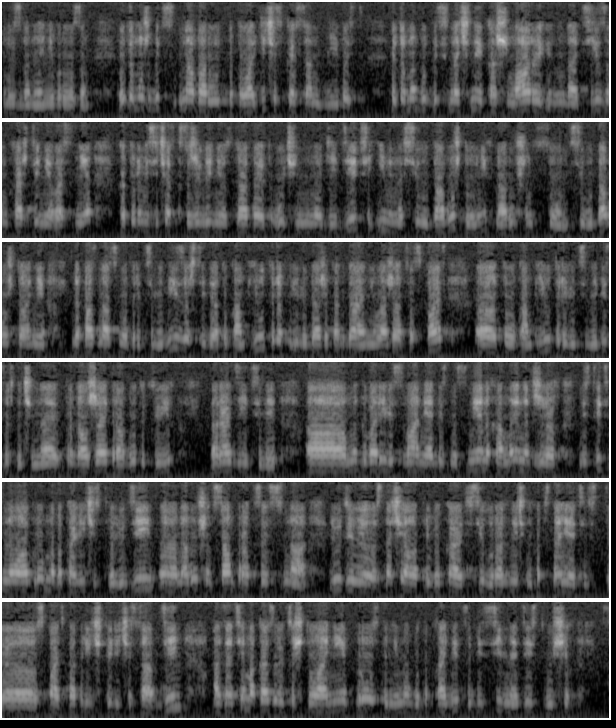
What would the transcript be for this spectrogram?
вызванная неврозом. Это может быть, наоборот, патологическая сонливость. Это могут быть ночные кошмары и лунатизм, хождение во сне, которыми сейчас, к сожалению, страдают очень многие дети именно в силу того, что у них нарушен сон, в силу того, что они допоздна смотрят телевизор, сидят у компьютеров, или даже когда они ложатся спать, э, то компьютер или телевизор начинает, продолжает работать у их родителей. А, мы говорили с вами о бизнесменах, о менеджерах. Действительно, у огромного количества людей э, нарушен сам процесс сна. Люди сначала привыкают в силу различных обстоятельств э, спать по 3-4 часа в день, а затем оказывается, что они просто не могут обходиться без сильно действующих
